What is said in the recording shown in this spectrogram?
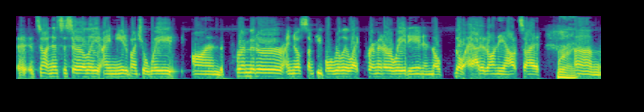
It's not necessarily i need a bunch of weight on the perimeter. I know some people really like perimeter weighting and they'll they'll add it on the outside. Right. um,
